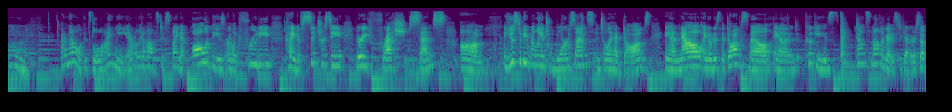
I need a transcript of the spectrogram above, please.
mm, I don't know, it's limey. I don't really know how else to explain it. All of these are like fruity, kind of citrusy, very fresh scents. Um, I used to be really into warm scents until I had dogs. And now I notice that dog smell and cookies don't smell the greatest together. So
